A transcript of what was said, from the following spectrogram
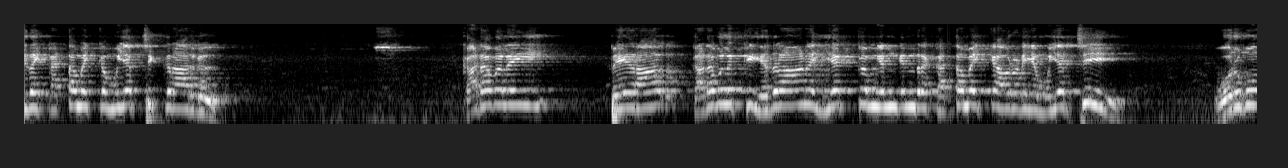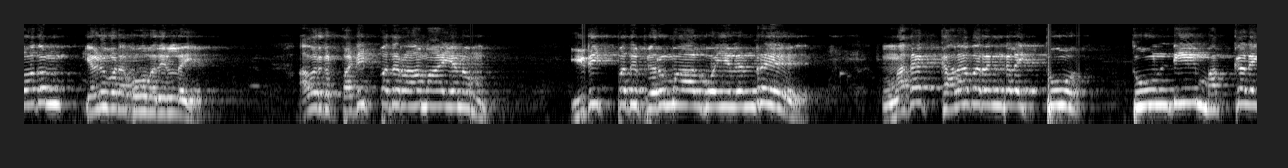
இதை கட்டமைக்க முயற்சிக்கிறார்கள். கடவுளை பெயரால் கடவுளுக்கு எதிரான இயக்கம் என்கின்ற கட்டமைக்க அவருடைய முயற்சி ஒருபோதும் எடுபட போவதில்லை. அவர்கள் படிப்பது ராமாயணம் இடிப்பது பெருமாள் கோயில் என்று மத கலவரங்களை தூ தூண்டி மக்களை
